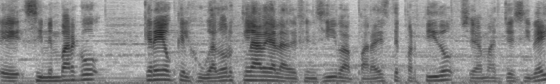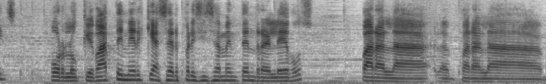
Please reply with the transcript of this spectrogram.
Eh, sin embargo, creo que el jugador clave a la defensiva para este partido se llama Jesse Bates, por lo que va a tener que hacer precisamente en relevos para la, para la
